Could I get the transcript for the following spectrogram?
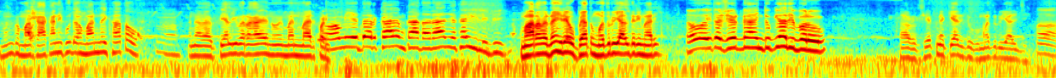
મને કે મારા કાકાની કુદા માર નહીં ખાતો. અને પેલી પહેલી વાર આવ્યો નો મન માર પડી. અમે તાર કાયમ ખાતા રાજે ખાઈ લીધી. મારે હવે નહીં રહેવું ભે તું મજૂરી આલદરી મારી. હવે એ તો શેઠ ને આઈને તું ક્યાંથી ભરું સારું શેઠને કહી દીધું કે મજૂરી આલજી હા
